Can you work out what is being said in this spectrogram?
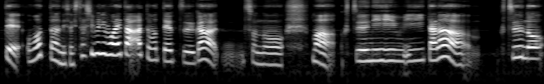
って思ったんですよ。久しぶりに燃えたって思ったやつが、その、まあ、普通に見たら、普通の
